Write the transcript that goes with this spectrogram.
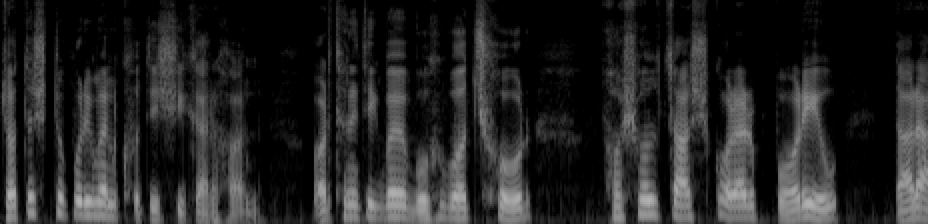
যথেষ্ট পরিমাণ ক্ষতির শিকার হন। অর্থনৈতিকভাবে বহু বছর ফসল চাষ করার পরেও তারা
